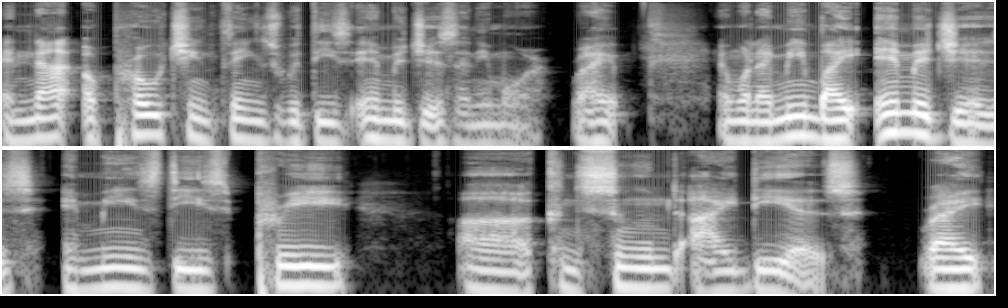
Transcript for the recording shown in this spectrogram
and not approaching things with these images anymore, right? And what I mean by images, it means these pre uh, consumed ideas, right?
